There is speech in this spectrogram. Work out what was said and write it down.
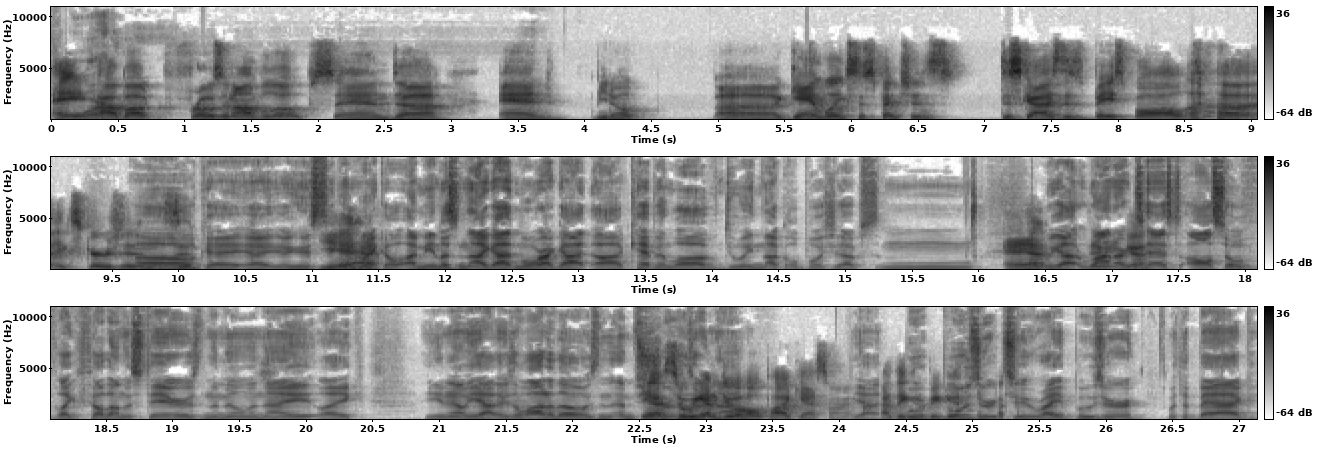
Hey, or, how about frozen envelopes and uh, and you know uh, gambling suspensions disguised as baseball uh, excursions. Oh, okay. Uh, you're yeah, Michael. I mean, listen, I got more. I got uh, Kevin Love doing knuckle push-ups. Mm. Yeah, we got Ron Artest go. also like fell down the stairs in the middle of the night. Like, you know, yeah, there's a lot of those, and I'm sure. Yeah, so we got to do a whole podcast on it. Yeah, I think Bo- it'd be good. Boozer too, right? Boozer with the bag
